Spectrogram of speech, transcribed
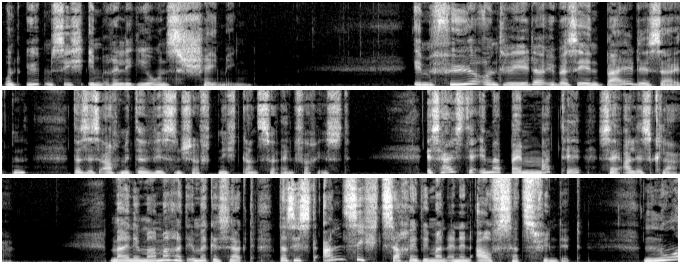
und üben sich im Religionsshaming. Im Für und Wider übersehen beide Seiten, dass es auch mit der Wissenschaft nicht ganz so einfach ist. Es heißt ja immer, beim Mathe sei alles klar. Meine Mama hat immer gesagt, das ist Ansichtssache, wie man einen Aufsatz findet. Nur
